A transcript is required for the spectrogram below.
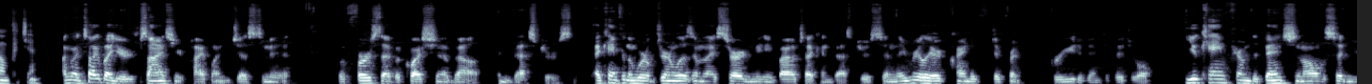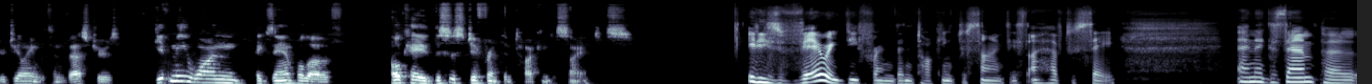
Compugen. I'm going to talk about your science and your pipeline in just a minute. But first, I have a question about investors. I came from the world of journalism and I started meeting biotech investors, and they really are kind of different breed of individual you came from the bench and all of a sudden you're dealing with investors. Give me one example of okay, this is different than talking to scientists? It is very different than talking to scientists, I have to say. An example,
